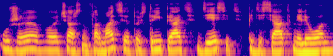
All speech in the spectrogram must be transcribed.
уже в частном формате, то есть 3, 5, 10, 50, миллион,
